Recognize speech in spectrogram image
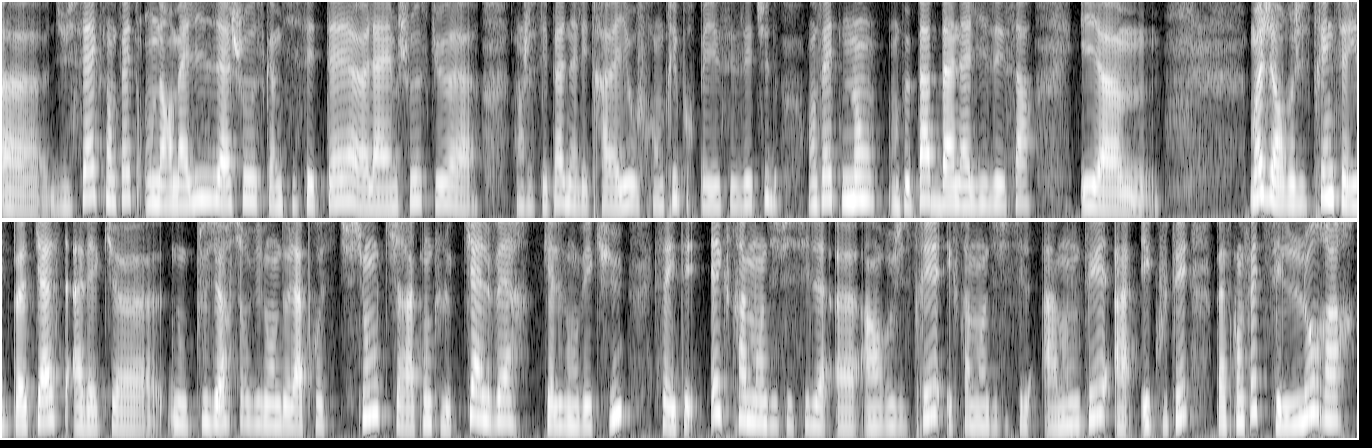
euh, du sexe, en fait, on normalise la chose comme si c'était euh, la même chose que, euh, je sais pas, d'aller travailler au franc prix pour payer ses études. En fait, non, on peut pas banaliser ça. Et moi, j'ai enregistré une série de podcasts avec donc plusieurs survivantes de la prostitution qui racontent le calvaire qu'elles ont vécu. Ça a été extrêmement difficile à enregistrer, extrêmement difficile à monter, à écouter, parce qu'en fait, c'est l'horreur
